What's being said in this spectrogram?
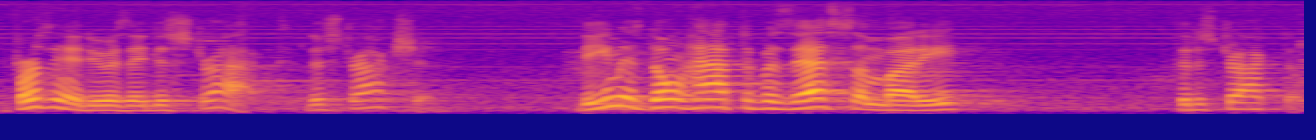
The first thing they do is they distract, distraction. Demons don't have to possess somebody to distract them.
